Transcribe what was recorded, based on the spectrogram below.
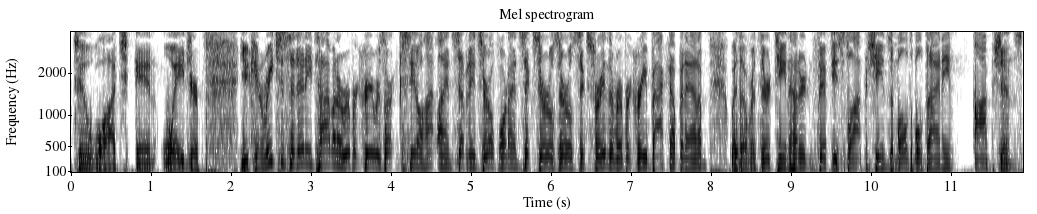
to watch and wager. You can reach us at any time on our River Cree Resort Casino hotline 780-496-0063. The River Cree back up and at 'em with over 1,350 slot machines and multiple dining options,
